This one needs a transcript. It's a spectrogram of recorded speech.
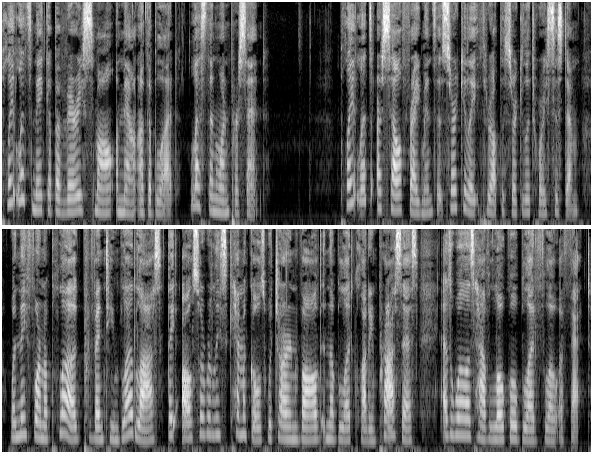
Platelets make up a very small amount of the blood, less than 1%. Platelets are cell fragments that circulate throughout the circulatory system. When they form a plug preventing blood loss, they also release chemicals which are involved in the blood clotting process as well as have local blood flow effect.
